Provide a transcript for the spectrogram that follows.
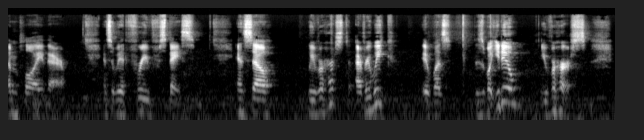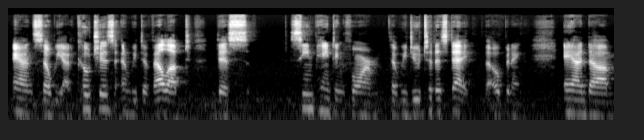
employee there. And so we had free space. And so we rehearsed every week. It was this is what you do you rehearse. And so we had coaches and we developed this scene painting form that we do to this day, the opening. And um,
